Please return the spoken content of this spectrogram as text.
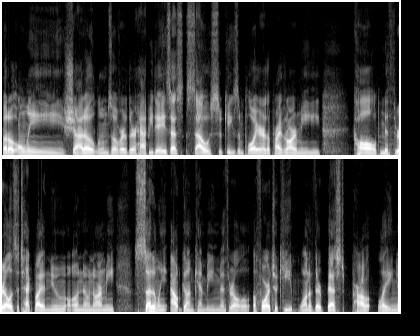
but only shadow looms over their happy days as Sosuke's employer, the private army called Mithril, is attacked by a new unknown army. Suddenly, outgunned can be Mithril afford to keep one of their best prowling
